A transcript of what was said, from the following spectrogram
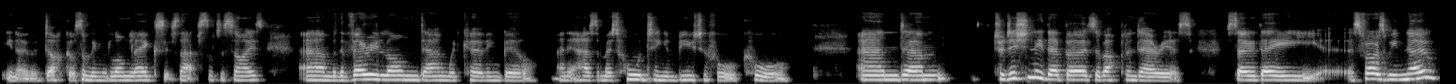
you know, a duck or something with long legs, it's that sort of size, um, with a very long downward curving bill. And it has the most haunting and beautiful call. And um, traditionally, they're birds of upland areas. So they, as far as we know,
